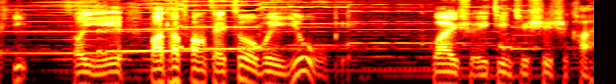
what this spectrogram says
惕，所以把它放在座位右边。灌水进去试试看。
